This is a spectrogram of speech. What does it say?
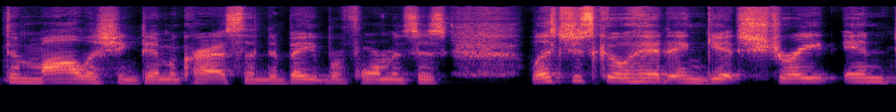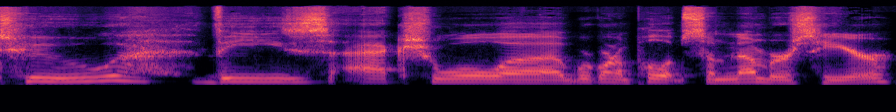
demolishing Democrats and debate performances. Let's just go ahead and get straight into these actual. Uh, we're going to pull up some numbers here.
